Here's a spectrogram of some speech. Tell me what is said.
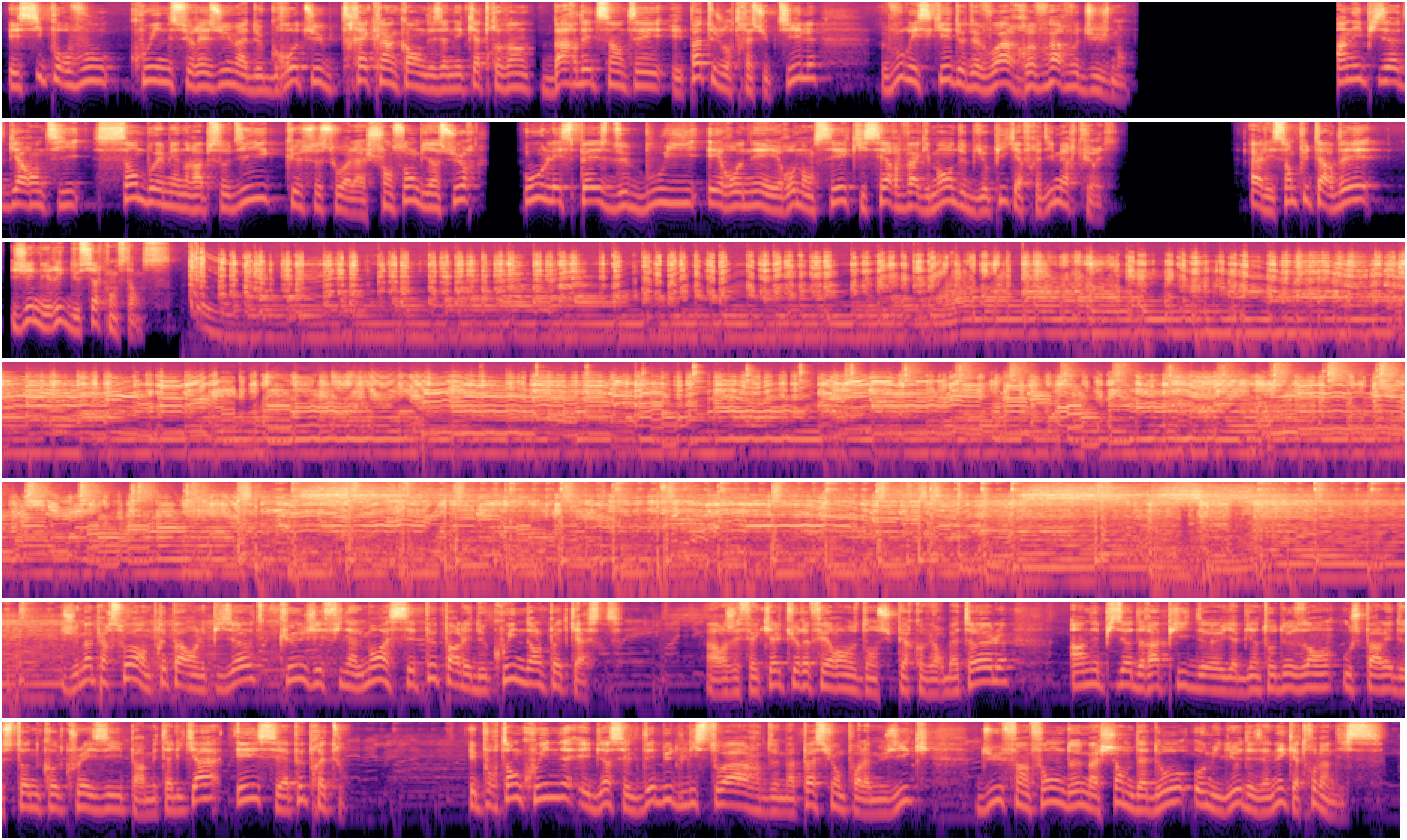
Et si pour vous, Queen se résume à de gros tubes très clinquants des années 80, bardés de synthé et pas toujours très subtils, vous risquez de devoir revoir votre jugement. Un épisode garanti sans Bohemian Rhapsody, que ce soit la chanson bien sûr, ou l'espèce de bouillie erronée et romancée qui sert vaguement de biopic à Freddie Mercury. Allez, sans plus tarder, générique de circonstances. M'aperçois en préparant l'épisode que j'ai finalement assez peu parlé de Queen dans le podcast. Alors j'ai fait quelques références dans Super Cover Battle, un épisode rapide euh, il y a bientôt deux ans où je parlais de Stone Cold Crazy par Metallica, et c'est à peu près tout. Et pourtant Queen, eh bien c'est le début de l'histoire de ma passion pour la musique, du fin fond de ma chambre d'ado au milieu des années 90.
